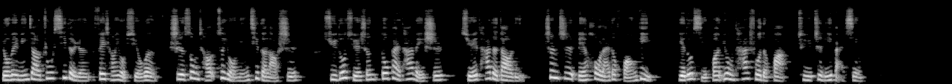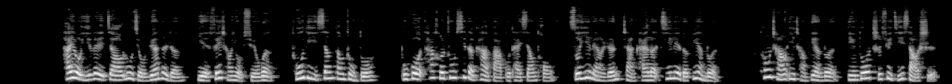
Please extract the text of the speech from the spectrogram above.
有位名叫朱熹的人，非常有学问，是宋朝最有名气的老师，许多学生都拜他为师，学他的道理，甚至连后来的皇帝。也都喜欢用他说的话去治理百姓。还有一位叫陆九渊的人，也非常有学问，徒弟相当众多。不过他和朱熹的看法不太相同，所以两人展开了激烈的辩论。通常一场辩论顶多持续几小时，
